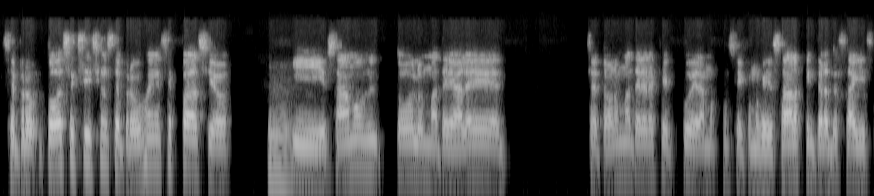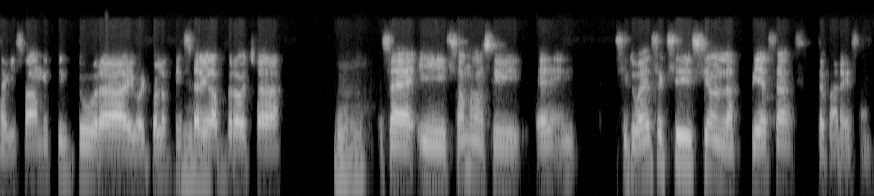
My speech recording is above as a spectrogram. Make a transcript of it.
se toda esa exhibición se produjo en ese espacio mm, y usábamos todos los materiales, o sea, todos los materiales que pudiéramos conseguir, como que yo usaba las pinturas de Sagi, Sagi usaba mis pinturas, igual con los pinceles y las brochas, ujú. o sea, y somehow, si, si tú ves esa exhibición, las piezas se parecen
